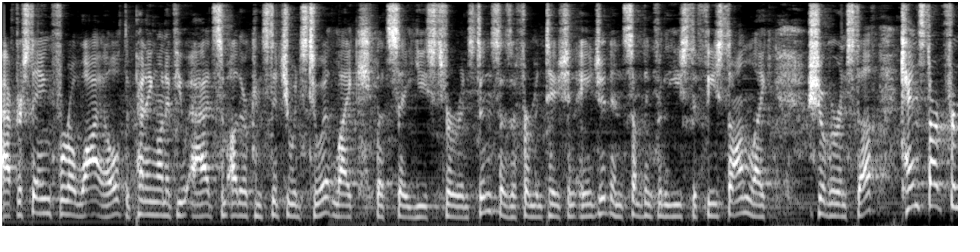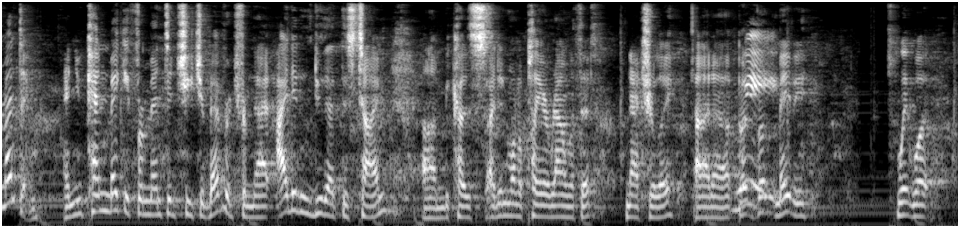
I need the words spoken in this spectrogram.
after staying for a while, depending on if you add some other constituents to it, like let's say yeast, for instance, as a fermentation agent, and something for the yeast to feast on, like sugar and stuff, can start fermenting, and you can make a fermented chicha beverage from that. I didn't do that this time um, because I didn't want to play around with it naturally, and, uh, but, but maybe. Wait, what?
